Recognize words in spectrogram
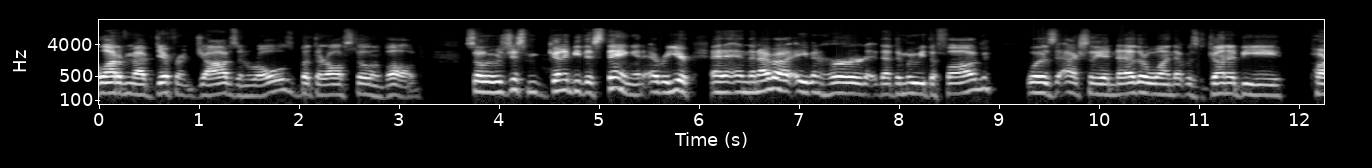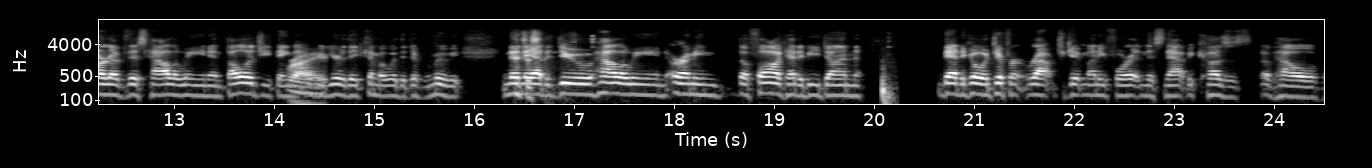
A lot of them have different jobs and roles, but they're all still involved. So it was just going to be this thing, and every year, and and then I've uh, even heard that the movie The Fog was actually another one that was going to be part of this Halloween anthology thing. That every year they'd come up with a different movie, and then they had to do Halloween, or I mean, The Fog had to be done. They had to go a different route to get money for it, and this and that because of how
